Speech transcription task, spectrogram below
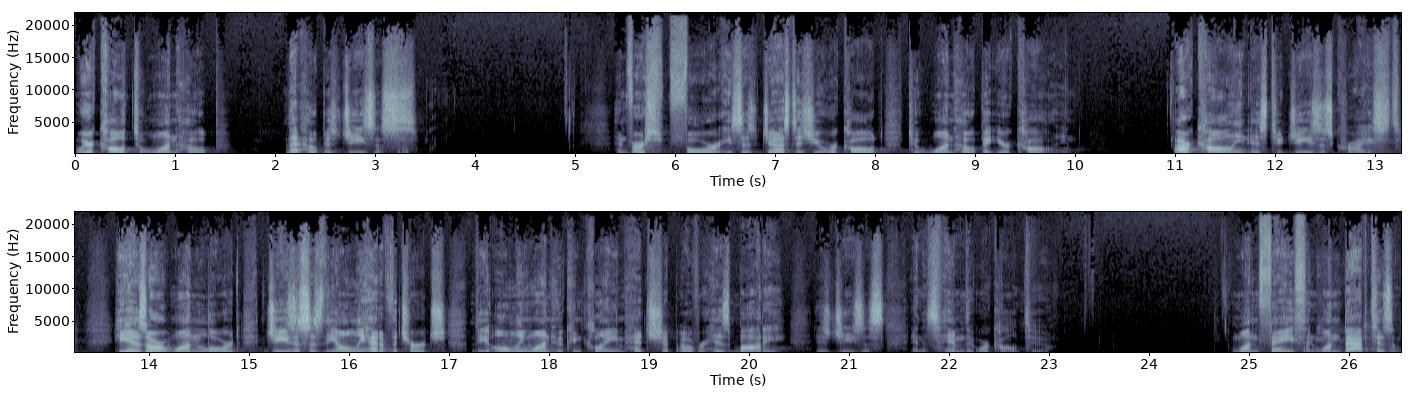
We are called to one hope. That hope is Jesus. In verse 4, he says, Just as you were called to one hope at your calling. Our calling is to Jesus Christ. He is our one Lord. Jesus is the only head of the church. The only one who can claim headship over his body is Jesus, and it's him that we're called to. One faith and one baptism.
